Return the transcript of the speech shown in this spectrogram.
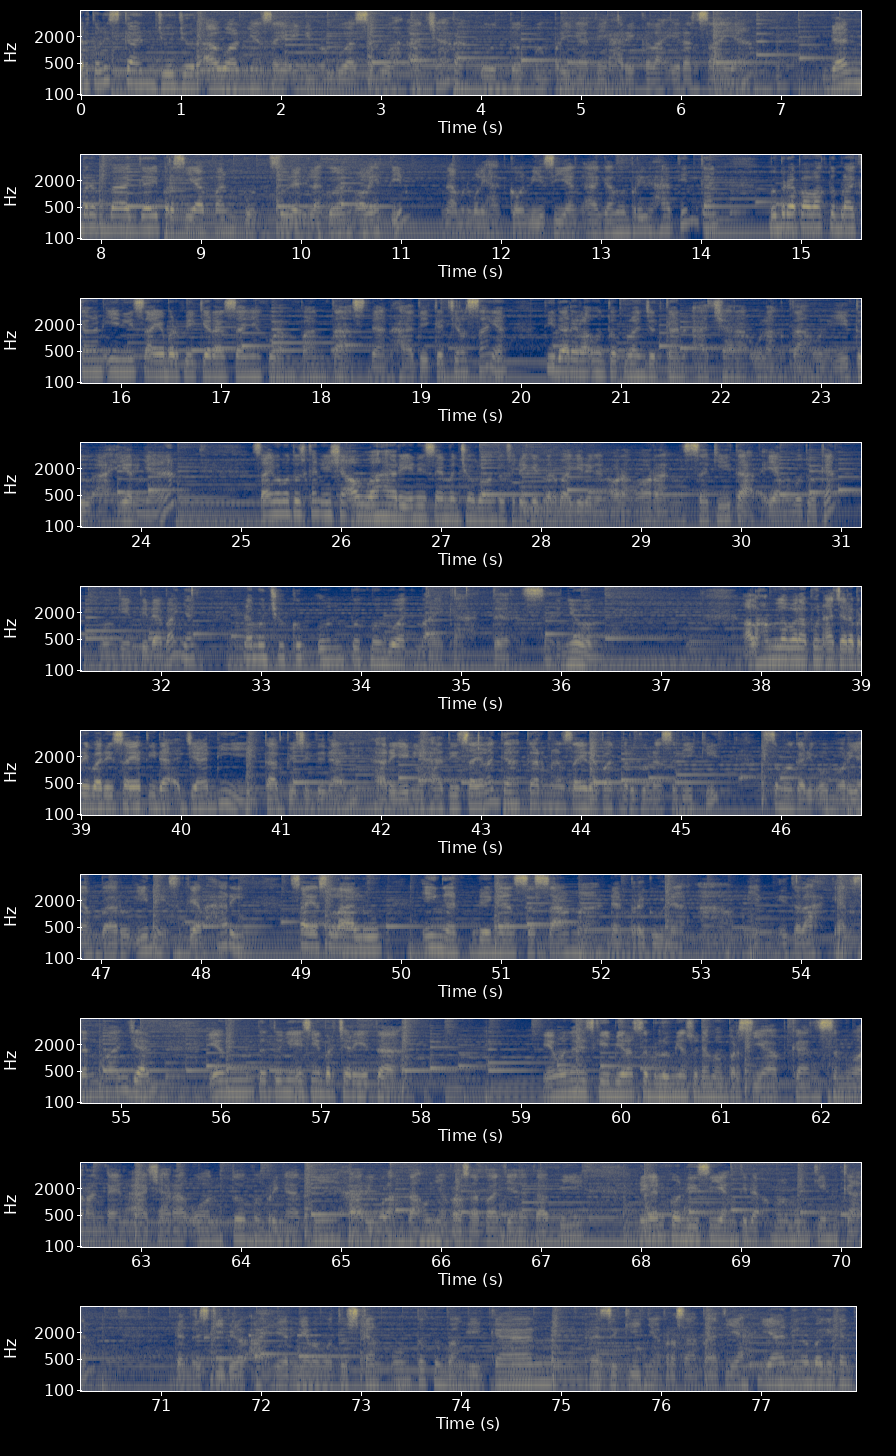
Tertuliskan jujur awalnya saya ingin membuat sebuah acara untuk memperingati hari kelahiran saya. Dan berbagai persiapan pun sudah dilakukan oleh tim namun melihat kondisi yang agak memprihatinkan, beberapa waktu belakangan ini saya berpikir rasanya kurang pantas dan hati kecil saya tidak rela untuk melanjutkan acara ulang tahun itu. Akhirnya, saya memutuskan insya Allah hari ini saya mencoba untuk sedikit berbagi dengan orang-orang sekitar yang membutuhkan. Mungkin tidak banyak, namun cukup untuk membuat mereka tersenyum. Alhamdulillah walaupun acara pribadi saya tidak jadi, tapi setidaknya hari ini hati saya lega karena saya dapat berguna sedikit. Semoga di umur yang baru ini setiap hari saya selalu ingat dengan sesama dan berguna. Amin. Itulah caption panjang yang tentunya isinya bercerita yang mana Rizky Bilar sebelumnya sudah mempersiapkan semua rangkaian acara untuk memperingati hari ulang tahunnya persahabat ya Tetapi dengan kondisi yang tidak memungkinkan Dan Rizky Bilar akhirnya memutuskan untuk membagikan rezekinya persahabat ya yakni membagikan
